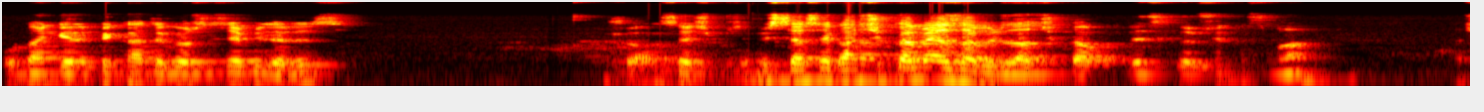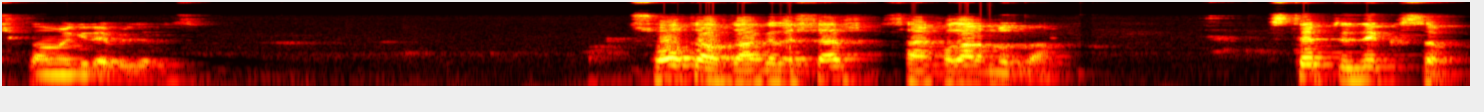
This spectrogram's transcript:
Buradan gelip bir kategori seçebiliriz. Şu an seçmişim. İstersek açıklama yazabiliriz açıklama. Description kısmına. Açıklama girebiliriz. Sol tarafta arkadaşlar sayfalarımız var. Step dediği kısım.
